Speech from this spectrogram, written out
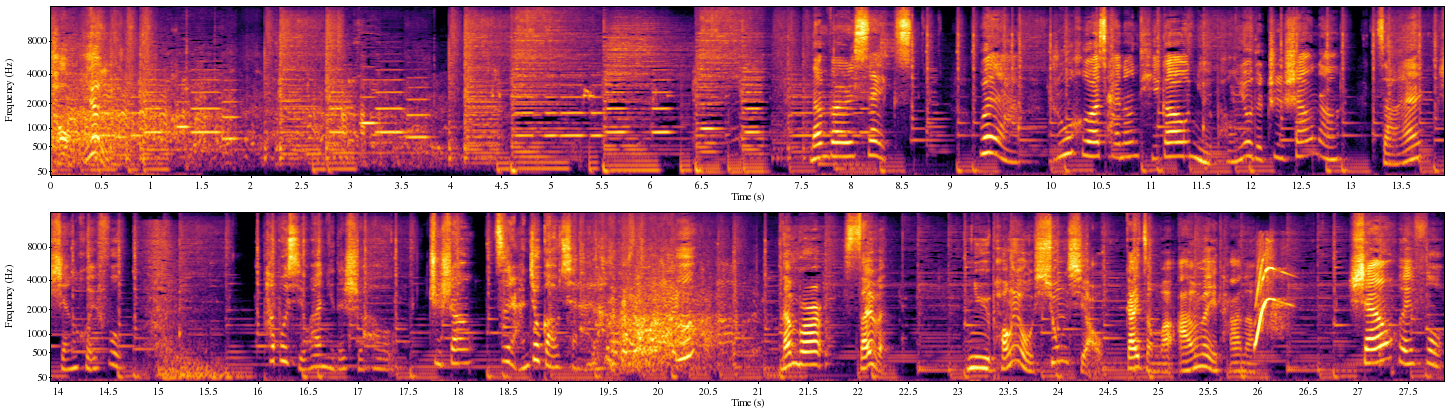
讨厌了。Number six。问啊，如何才能提高女朋友的智商呢？早安，神回复。他不喜欢你的时候，智商自然就高起来了。嗯 Number seven，女朋友胸小该怎么安慰她呢？神回复：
